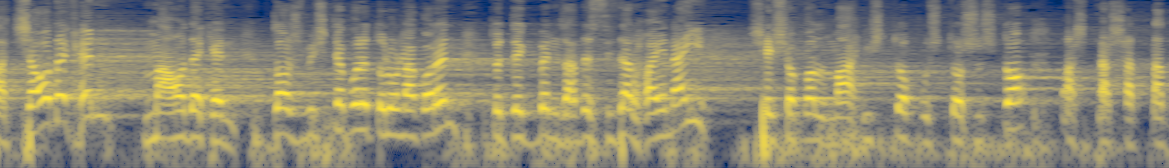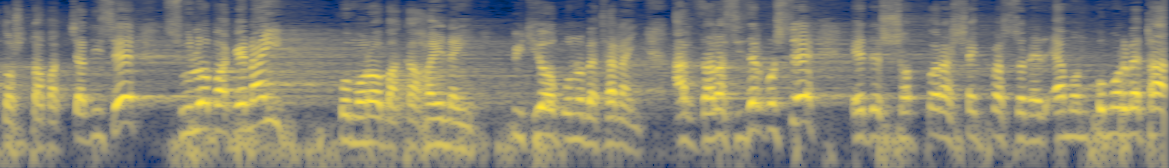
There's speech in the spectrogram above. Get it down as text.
বাচ্চাও দেখেন, মাও দেখেন। দশ, বিশটা করে তুলনা করেন, তো দেখবেন যাদের সিজার হয় নাই, সে সকল মা হিষ্ট, পুষ্ট, সুস্থ, পাঁচটা, সাতটা, দশটা বাচ্চা দিছে চুলো পাকে নাই, কোমরও বাঁকা হয় নাই। পিঠেও কোনো ব্যথা নাই। আর যারা সিজার করছে, এদের শতকরা ষাট পার্সেন্টের এমন কোমর ব্যথা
